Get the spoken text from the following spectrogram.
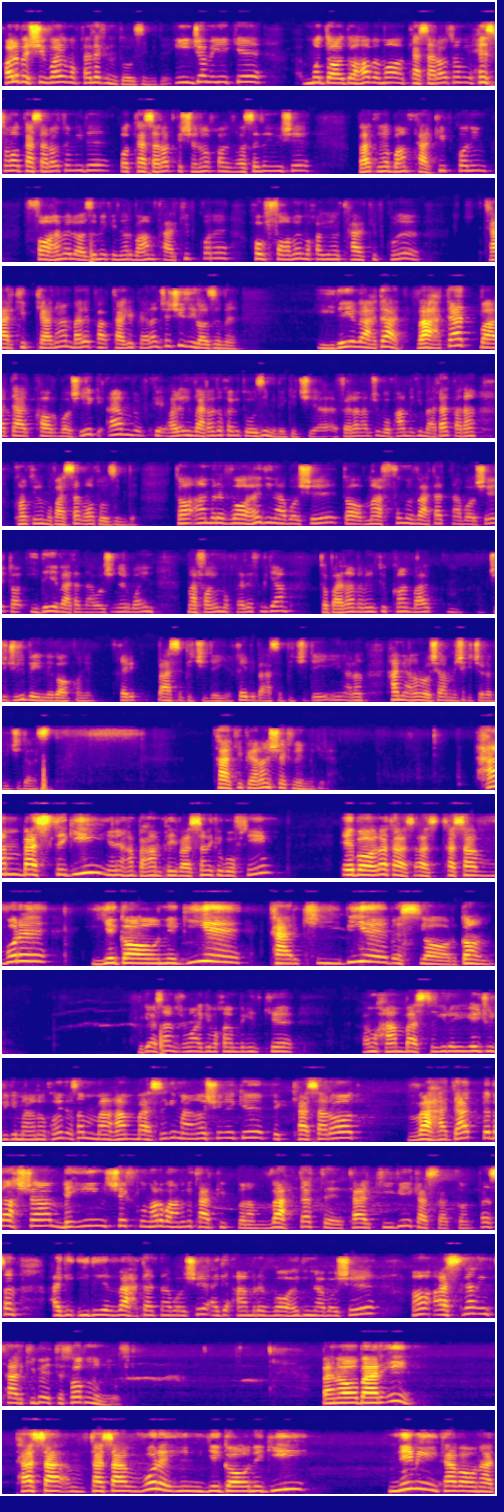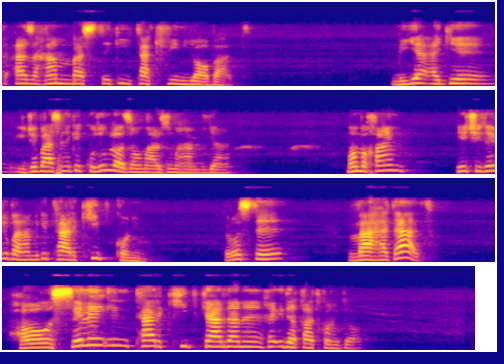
حالا به شیوه مختلف اینو توضیح میده. اینجا میگه که ما داده ها به ما کسرات رو میده حس ما کسرات رو میده با کسرات که شناخت حاصل میشه بعد اینا با هم ترکیب کنیم. فاهمه لازمه که اینا رو با هم ترکیب کنه. خب فاهمه می‌خواد اینا رو ترکیب کنه. ترکیب کردن برای ترکیب کردن چه چیزی لازمه؟ ایده وحدت. وحدت باید در کار باشه. یک امر که حالا این وحدت رو خیلی توضیح میده که چیه. فعلا همچون مبهم میگیم وحدت بعدا کانتینو مفصل ما توضیح میده. تا امر واحدی نباشه تا مفهوم وحدت نباشه تا ایده وحدت نباشه اینا رو با این مفاهیم مختلف میگم تا بعدا ببینیم تو کان بعد چجوری به این نگاه کنیم. خیلی بحث پیچیده ای خیلی بحث پیچیده ای این الان همین الان روشن میشه که چرا پیچیده است. ترکیب کردن شکل نمی‌گیره. همبستگی یعنی هم به هم پیوستنی که گفتیم عبارت است از تصور یگانگی ترکیبی بسیارگان. میگه اصلا شما اگه بخوایم بگید که همون همبستگی رو یه جوری که معنا کنید اصلا همبستگی معناش اینه که به کسرات وحدت ببخشم به این شکل اونها رو با هم ترکیب کنم. وحدت ترکیبی کسرت کنم اصلا اگه ایده وحدت نباشه اگه امر واحدی نباشه ها اصلا این ترکیب اتفاق نمیفته بنابراین تصور این یگانگی نمی‌تواند از همبستگی تکوین یابد. میگه اگه اینجا بحث اینه که کدوم لازم و مرزوم هم دیگن ما می‌خوایم یه چیزایی رو به هم دیگه ترکیب کنیم. درسته؟ وحدت. حاصل این ترکیب کردن خیلی دقت کنید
